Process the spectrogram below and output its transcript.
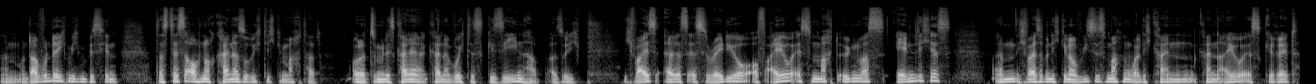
Ähm, und da wundere ich mich ein bisschen, dass das auch noch keiner so richtig gemacht hat. Oder zumindest keiner, keiner wo ich das gesehen habe. Also ich, ich weiß, RSS Radio auf iOS macht irgendwas ähnliches. Ähm, ich weiß aber nicht genau, wie sie es machen, weil ich kein, kein iOS-Gerät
